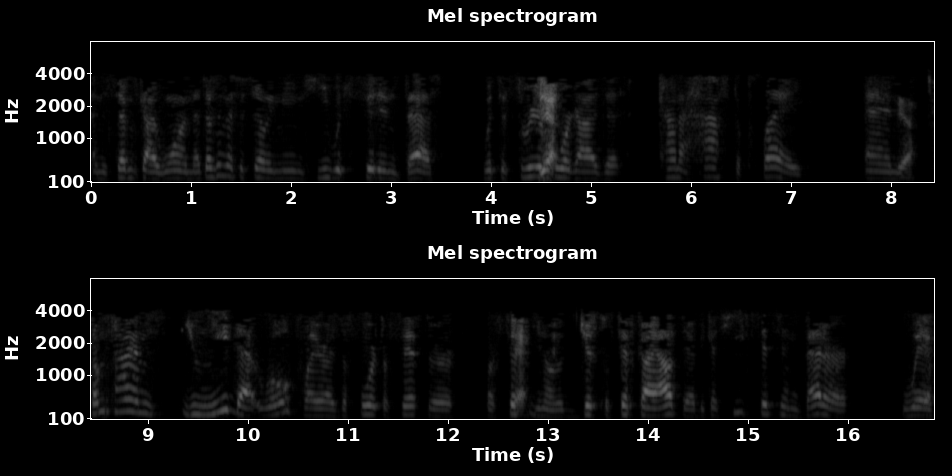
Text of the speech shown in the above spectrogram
and the seventh guy won, that doesn't necessarily mean he would fit in best with the three or yeah. four guys that kind of have to play. And yeah. sometimes you need that role player as the fourth or fifth or or fifth, yeah. you know, just the fifth guy out there because he fits in better with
